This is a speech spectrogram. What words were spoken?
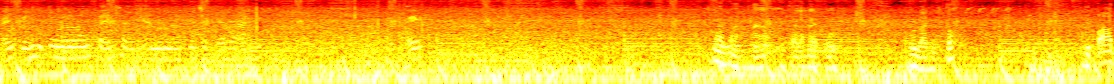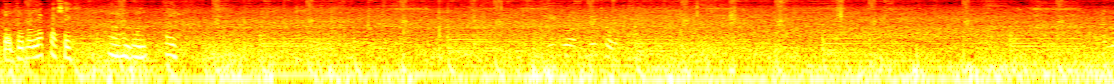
Kahit ganito na lang tayo sa ano natin sa garahe. Okay. Wala na talaga itong ulan ito. Di pa ata ito nalakas eh. Ulan. Ay. Dito, dito. Ano?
